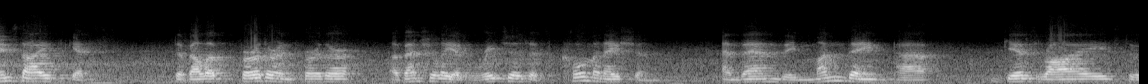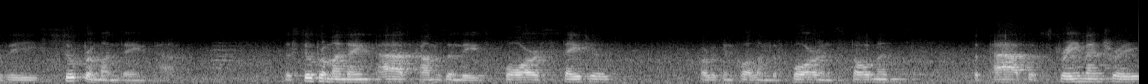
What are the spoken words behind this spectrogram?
insight gets developed further and further, eventually it reaches its culmination, and then the mundane path gives rise to the supramundane path. The supramundane path comes in these four stages, or we can call them the four installments. The path of stream entry,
